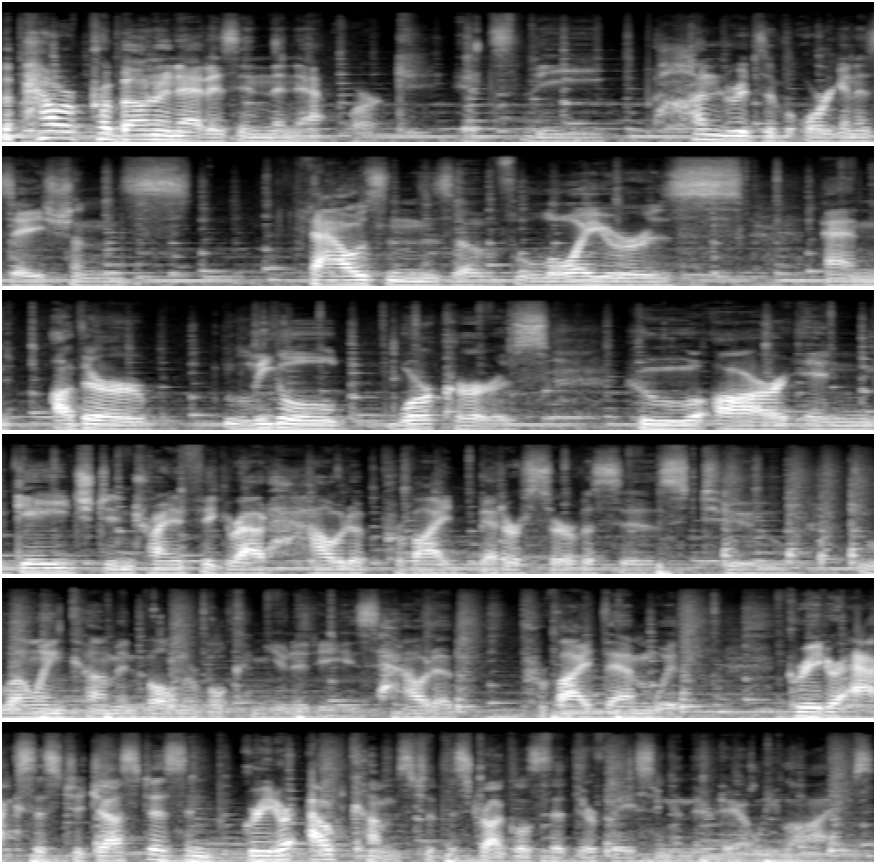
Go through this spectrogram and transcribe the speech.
The power of Pro Bono Net is in the network. It's the hundreds of organizations, thousands of lawyers, and other legal workers who are engaged in trying to figure out how to provide better services to low-income and vulnerable communities, how to provide them with greater access to justice and greater outcomes to the struggles that they're facing in their daily lives.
